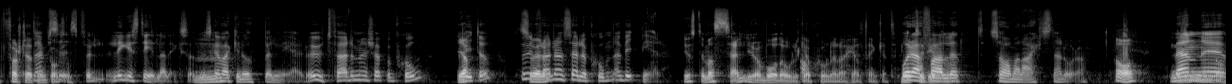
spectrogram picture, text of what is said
första jag Nej, tänker på också. precis, för det ligger stilla liksom. Det ska varken upp eller ner. Då utfärdar man en köpoption, Ja, bit upp. Det. utfärdar en säljoption, en bit ner. Just det, man säljer de båda olika optionerna helt enkelt. Och i det här fallet så har man aktierna då. då. Ja. Men eh,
